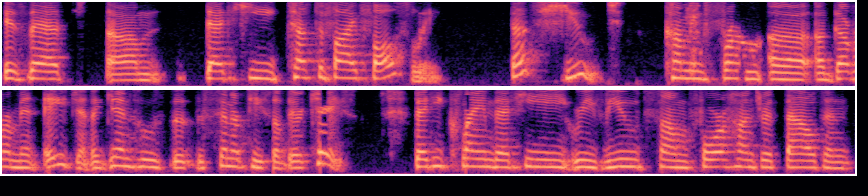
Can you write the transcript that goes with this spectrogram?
is that um, that he testified falsely. That's huge, coming from a, a government agent again, who's the, the centerpiece of their case. That he claimed that he reviewed some four hundred thousand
